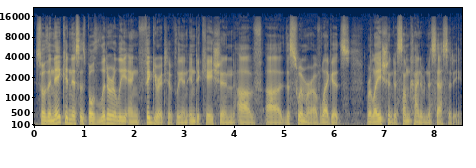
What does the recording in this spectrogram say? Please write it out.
So the nakedness is both literally and figuratively an indication of uh, the swimmer, of Leggatt's relation to some kind of necessity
